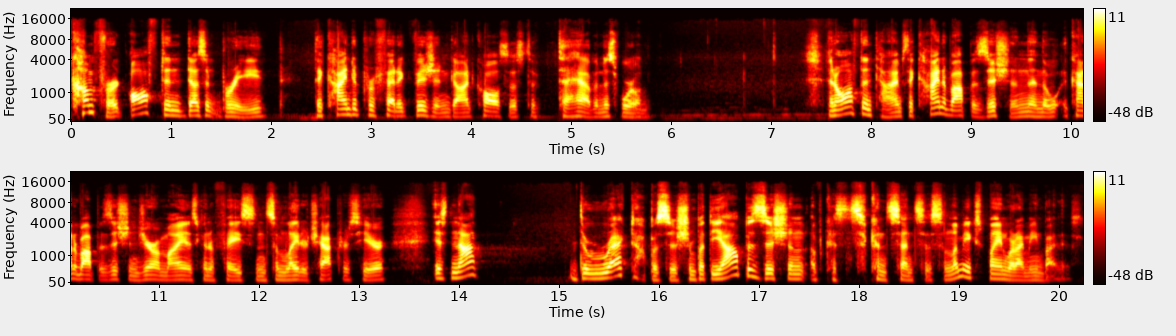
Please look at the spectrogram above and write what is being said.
Comfort often doesn't breathe the kind of prophetic vision God calls us to, to have in this world. And oftentimes, the kind of opposition and the kind of opposition Jeremiah is going to face in some later chapters here is not direct opposition, but the opposition of consensus. And let me explain what I mean by this.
